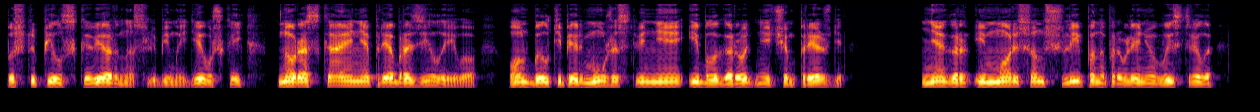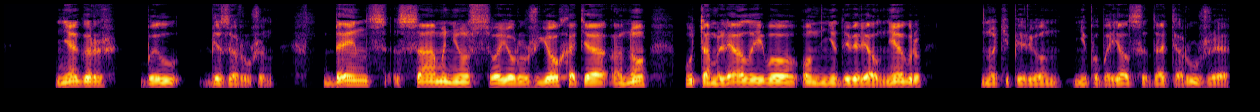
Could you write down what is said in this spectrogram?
поступил скверно с любимой девушкой, но раскаяние преобразило его. Он был теперь мужественнее и благороднее, чем прежде. Негр и Моррисон шли по направлению выстрела. Негр был безоружен. Бенс сам нес свое ружье, хотя оно утомляло его, он не доверял негру, но теперь он не побоялся дать оружие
